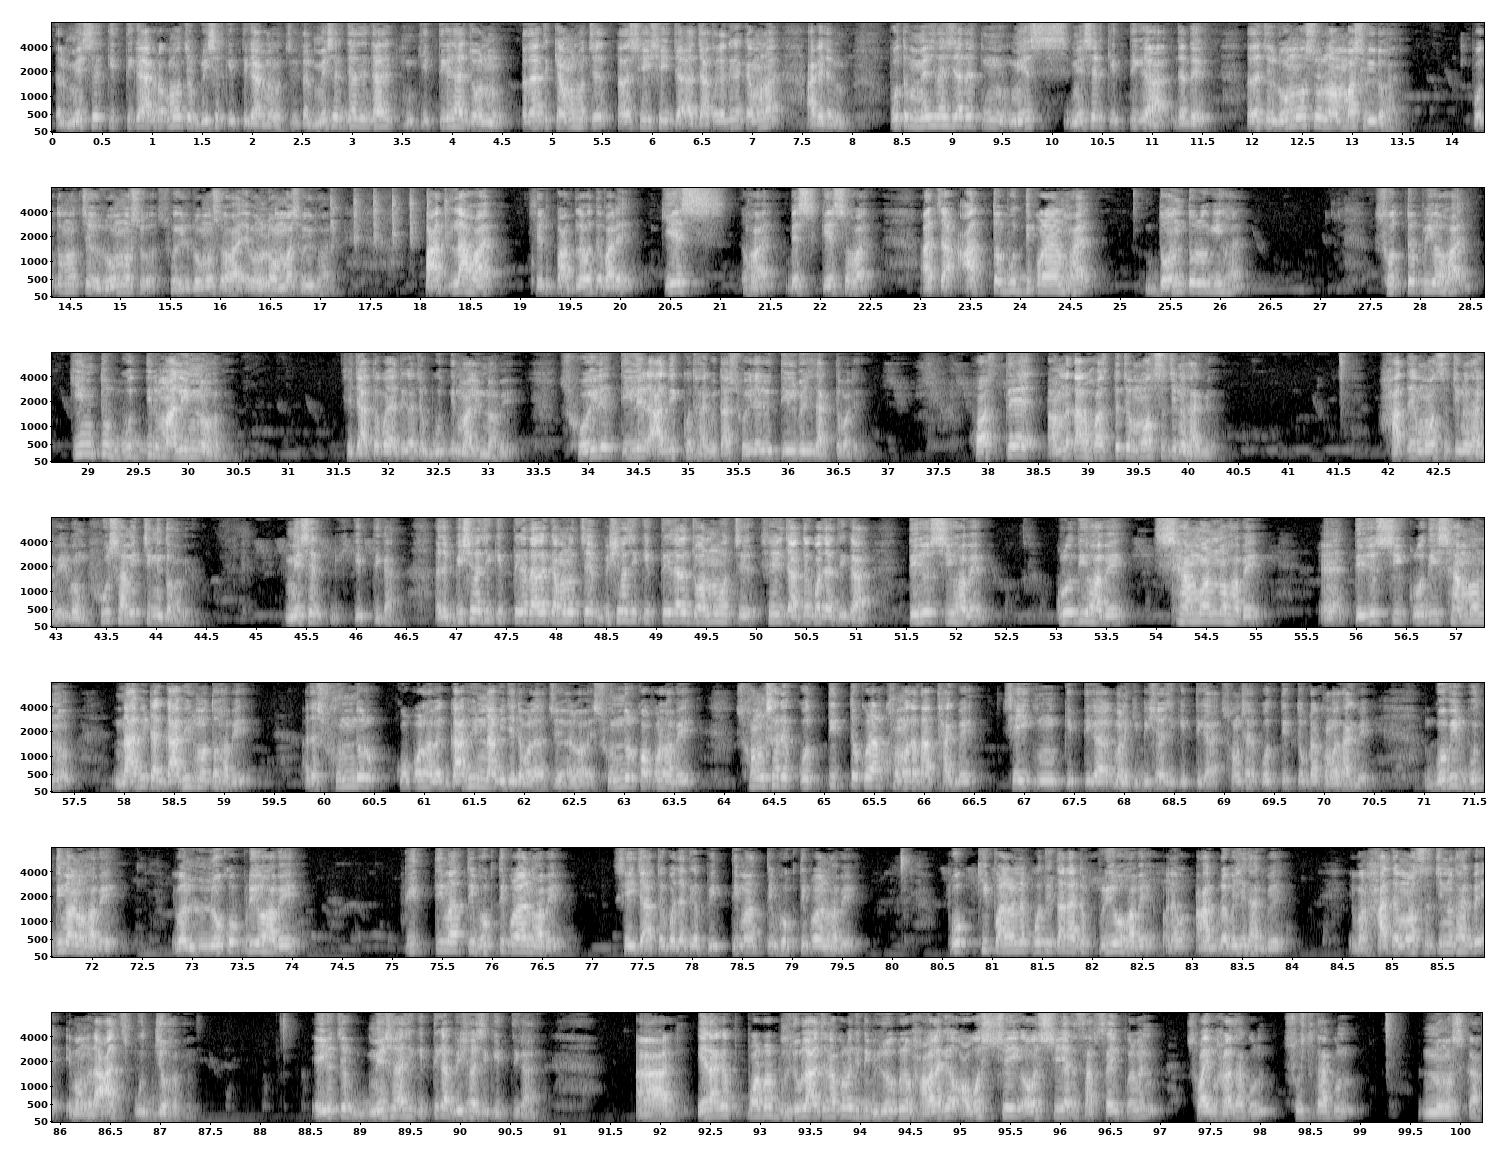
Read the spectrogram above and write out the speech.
তাহলে মেষের কৃত্তিকা একরকম হচ্ছে, বৃষের কৃত্তিকা একরকম হচ্ছে। তাহলে মেষের যাদের যাদের কৃত্তিকা যাদের জন্ম, তাদের আজকে কেমন হচ্ছে? তাদের সেই সেই জাতক জাতিকা কেমন হয়? আগে জানুন। প্রথম মেষ রাশি যাদের মেষ, মেষের কৃত্তিকা যাদের, তাদের হচ্ছে রোমশ ও লম্বা শরীর হয়। প্রথম হচ্ছে রোমশ শরীর রোমশ হয় এবং লম্বা শরীর হয়। পাতলা হয় সেটা পাতলা হতে পারে। কেশ হয়, বেশ কেশ হয়। আচ্ছা আত্মবুদ্ধি পরায়ণ হয়, দন্তরোগী হয়, সত্যপ্রিয় হয়, কিন্তু বুদ্ধির মালিন্য হবে। সে জাতক বা জাতিকা হচ্ছে বুদ্ধির মালিন্য হবে। শরীরে তিলের আধিক্য থাকবে, তার শরীরে যদি তিল বেশি থাকতে পারে। হস্তে, আমরা তার হস্তে হচ্ছে মৎস্য চিহ্ন থাকবে। হাতে মৎস্য চিহ্ন থাকবে এবং ভূস্বামীর চিহ্নিত হবে। মেষের কৃত্তিকা। আচ্ছা বিশ্বরাশি কৃত্তিকা তাহলে কেমন হচ্ছে? বিশ্বরাশি কৃত্তিকা যাদের জন্ম হচ্ছে সেই জাতক বা জাতিকা তেজস্বী হবে ক্রোধী হবে শ্যামবর্ণ হবে আহ, তেজস্বী ক্রোধী শ্যামবর্ণ নাভিটা গাভীর মতো হবে। আচ্ছা সুন্দর কপল হবে গাভীর নাভি যেটা বলা হচ্ছে হবে সুন্দর কপল হবে সংসারে কর্তৃত্ব করার ক্ষমতা তার থাকবে সেই কৃত্তিকা মানে কি বিশ্বরাশি কৃত্তিকা সংসারে কর্তৃত্ব করার ক্ষমতা থাকবে। গভীর বুদ্ধিমানও হবে, এবং লোকপ্রিয় হবে, পিতৃমাতৃ ভক্তিপরায়ণ হবে, সেই জাতক বা জাতিকা পিতৃমাতৃ ভক্তিপরায়ণ হবে। পক্ষী পালনের প্রতি তারা একটা প্রিয় হবে মানে আগ্রহ বেশি থাকবে, এবং হাতে মৎস্য চিহ্ন থাকবে, এবং রাজ পূজ্য হবে। এই হচ্ছে মেষ রাশি কৃত্তিকা বৃষ রাশি কৃত্তিকা। আর এর আগে পরপর ভিডিওগুলো আলোচনা করব যদি ভিডিওগুলো ভালো লাগে, অবশ্যই অবশ্যই একটা সাবস্ক্রাইব করবেন। সবাই ভালো থাকুন, সুস্থ থাকুন। নমস্কার।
